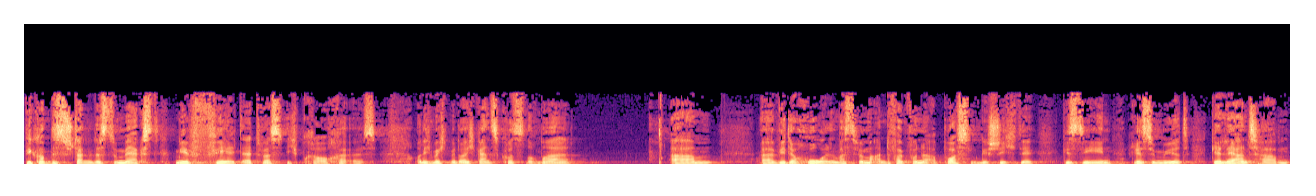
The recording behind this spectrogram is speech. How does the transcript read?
Wie kommt es zustande, dass du merkst, mir fehlt etwas, ich brauche es? Und ich möchte mit euch ganz kurz nochmal ähm, äh, wiederholen, was wir am Anfang von der Apostelgeschichte gesehen, resümiert, gelernt haben.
